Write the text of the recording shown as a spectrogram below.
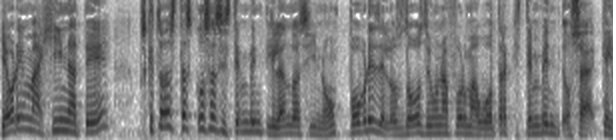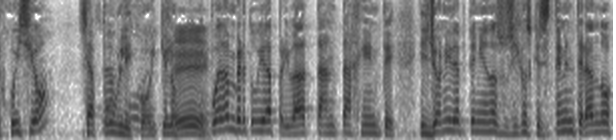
Y ahora imagínate pues que todas estas cosas se estén ventilando así, ¿no? Pobres de los dos de una forma u otra, que estén, o sea, que el juicio sea público y que, lo, que puedan ver tu vida privada tanta gente. Y Johnny Depp teniendo a sus hijos que se estén enterando,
